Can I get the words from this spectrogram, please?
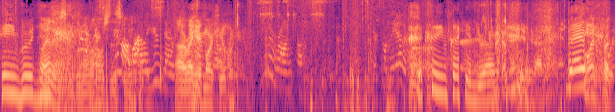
Hey, buddy. Oh, and there's Mickey Mammal. How much does this give No, me? Lila. Uh, right here. more shield. You're the wrong fucking. Here the other one. I'm fucking drunk. Oh, Babe. and a port.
